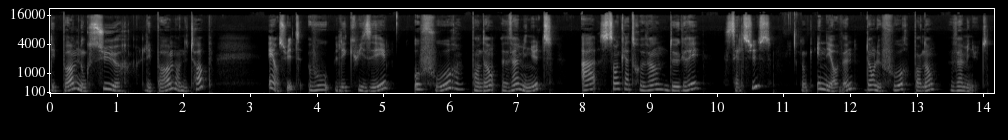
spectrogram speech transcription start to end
des pommes, donc sur les pommes, on the top. Et ensuite, vous les cuisez au four pendant 20 minutes à 180 degrés Celsius, donc in the oven, dans le four pendant 20 minutes.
